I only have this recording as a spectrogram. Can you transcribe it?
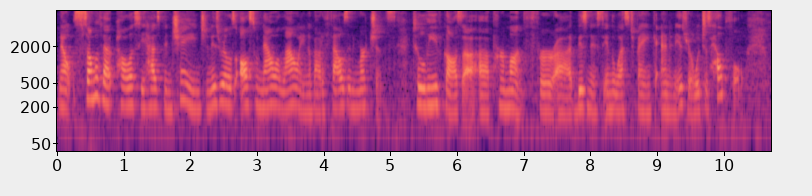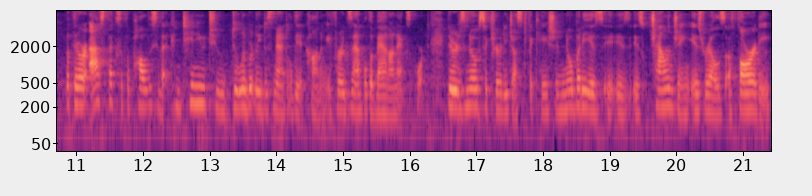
Now, some of that policy has been changed, and Israel is also now allowing about a thousand merchants to leave Gaza uh, per month for uh, business in the West Bank and in Israel, which is helpful. But there are aspects of the policy that continue to deliberately dismantle the economy. For example, the ban on export. There is no security justification. Nobody is, is, is challenging Israel's authority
